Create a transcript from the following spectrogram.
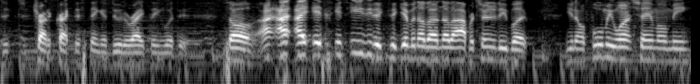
to, to try to crack this thing and do the right thing with it. So I, I, I it's it's easy to, to give another another opportunity, but you know, fool me once, shame on me.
